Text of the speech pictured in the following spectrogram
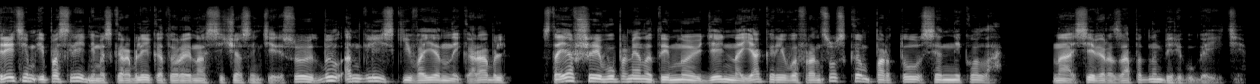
Третьим и последним из кораблей, которые нас сейчас интересуют, был английский военный корабль, стоявший в упомянутый мною день на якоре во французском порту Сен-Никола на северо-западном берегу Гаити.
